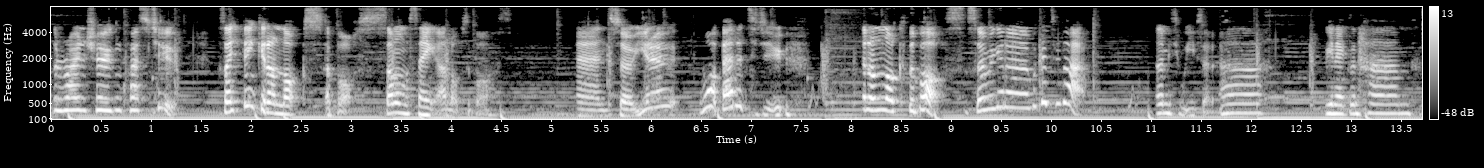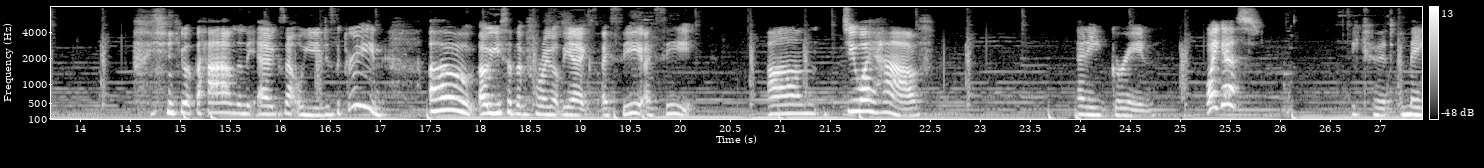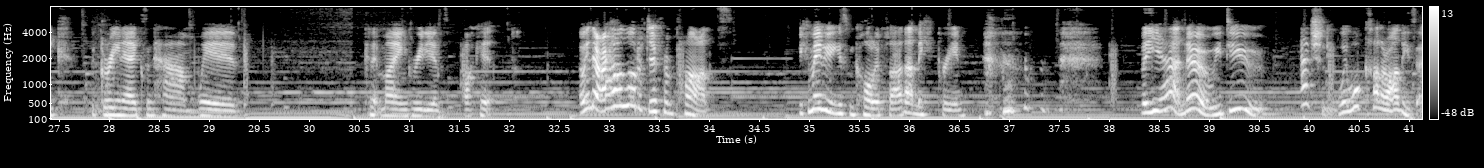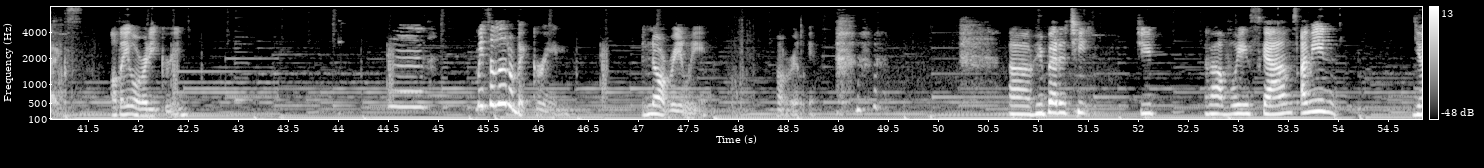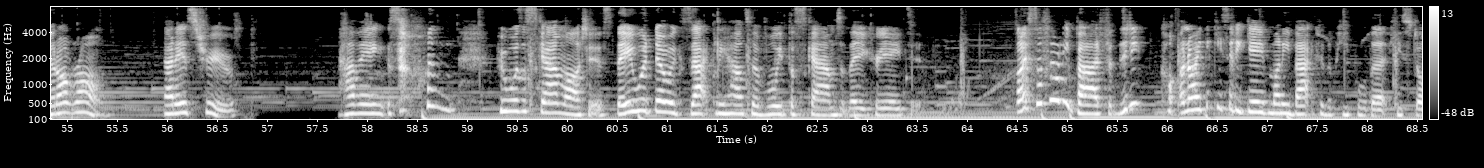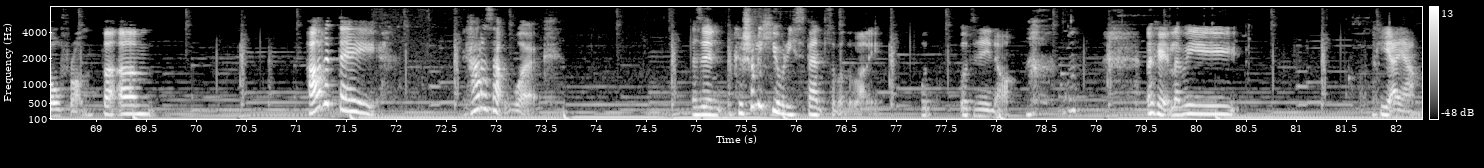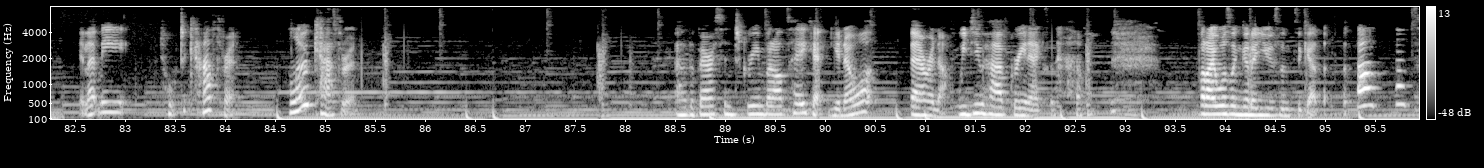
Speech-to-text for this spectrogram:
the Raiden Shogun Quest 2. Because I think it unlocks a boss. Someone was saying it unlocks a boss. And so, you know, what better to do than unlock the boss? So we're gonna we're gonna do that. Let me see what you said. Uh green eggs and ham. you got the ham, then the eggs, now all you need is the green. Oh, oh you said that before I got the eggs. I see, I see. Um, do I have any green? Well, I guess we could make the green eggs and ham with looking at my ingredients bucket. I mean, there I have a lot of different plants. We can maybe use some cauliflower, that'd make it green. but yeah, no, we do. Actually, wait, what color are these eggs? Are they already green? Little bit green. Not really. Not really. Uh, who better teach you about avoiding scams? I mean, you're not wrong. That is true. Having someone who was a scam artist, they would know exactly how to avoid the scams that they created. But I still feel really bad for. Did he? Oh no, I think he said he gave money back to the people that he stole from. But um, how did they? How does that work? As in, because surely he already spent some of the money, or, or did he not? okay, let me here I am. Okay, let me talk to Catherine. Hello, Catherine. Uh, the bear sent green, but I'll take it. You know what? Fair enough. We do have green eggs and ham. but I wasn't going to use them together. But that, that's.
